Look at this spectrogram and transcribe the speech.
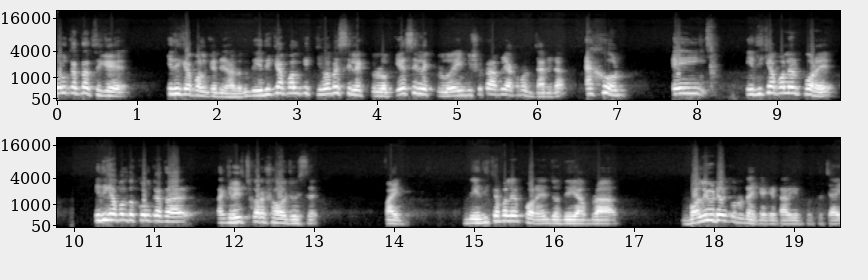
কলকাতা থেকে ইধিকা পলকে নেওয়া হলো। কিন্তু ইধিকা পলকে কীভাবে সিলেক্ট করল, কে সিলেক্ট করল, এই বিষয়টা আমি এখনও জানি না। এখন এই ইধিকা পলের পরে ইধিকা পল তো কলকাতায় তাকে রিচ করা সহজ হয়েছে। ফাইন ইধিকা পলের পরে যদি আমরা বলিউডের কোনো নায়িকাকে টার্গেট করতে চাই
